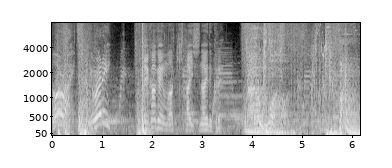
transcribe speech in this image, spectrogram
All right, you ready? 手加減は期待しないでくれ Round one. Fight.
